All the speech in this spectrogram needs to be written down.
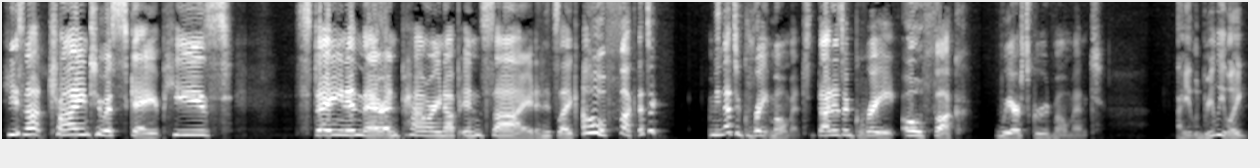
he's not trying to escape. He's staying in there and powering up inside. And it's like, oh fuck, that's a, I mean, that's a great moment. That is a great, oh fuck, we are screwed moment. I really like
